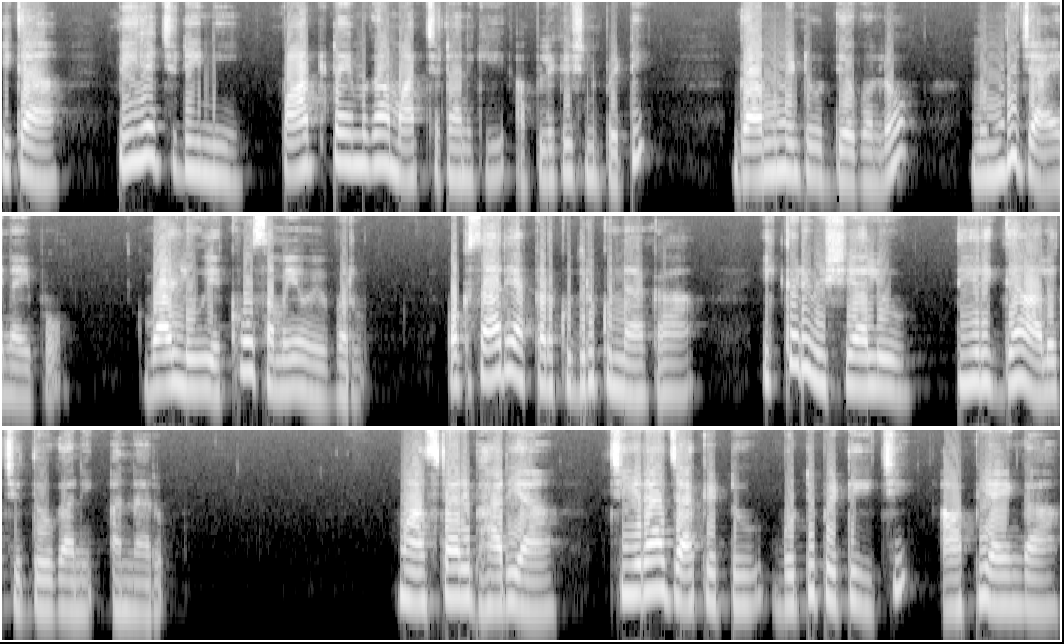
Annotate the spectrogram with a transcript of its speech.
ఇక పీహెచ్డీని పార్ట్ టైంగా మార్చటానికి అప్లికేషన్ పెట్టి గవర్నమెంట్ ఉద్యోగంలో ముందు జాయిన్ అయిపో. వాళ్ళు ఎక్కువ సమయం ఇవ్వరు. ఒకసారి అక్కడ కుదురుకున్నాక ఇక్కడి విషయాలు తీరిగ్గా ఆలోచిద్దువుగాని అన్నారు. మాస్టారి భార్య చీరా జాకెట్టు బొట్టు పెట్టి ఇచ్చి ఆప్యాయంగా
